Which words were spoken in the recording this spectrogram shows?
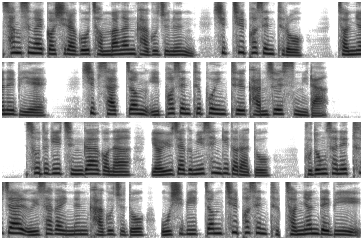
상승할 것이라고 전망한 가구주는 17%로 전년에 비해 14.2%포인트 감소했습니다. 소득이 증가하거나 여유자금이 생기더라도 부동산에 투자할 의사가 있는 가구주도 52.7% 전년 대비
